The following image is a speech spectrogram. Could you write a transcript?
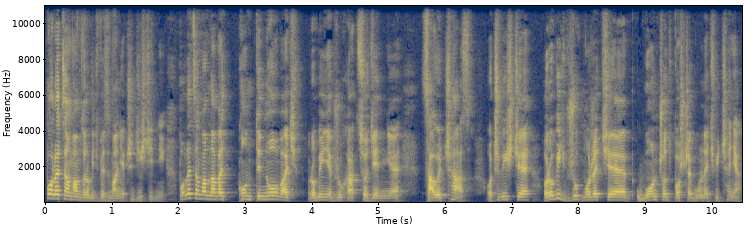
Polecam Wam zrobić wyzwanie 30 dni. Polecam Wam nawet kontynuować robienie brzucha codziennie, cały czas. Oczywiście robić brzuch możecie łącząc poszczególne ćwiczenia.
